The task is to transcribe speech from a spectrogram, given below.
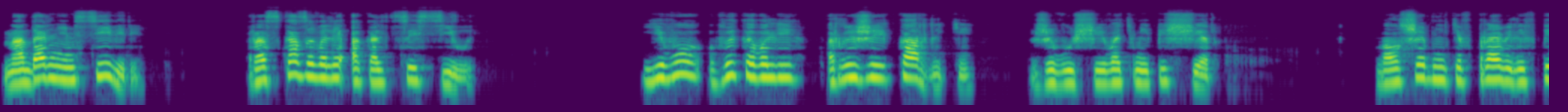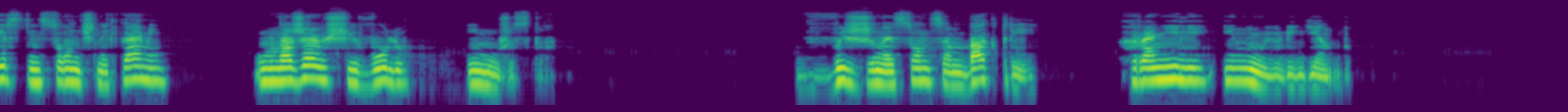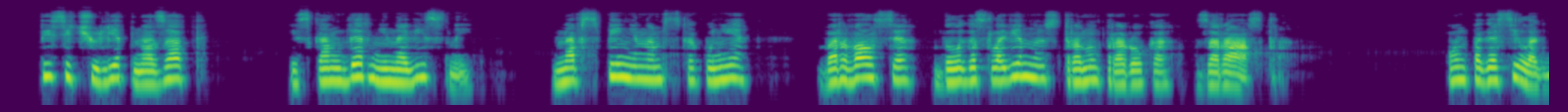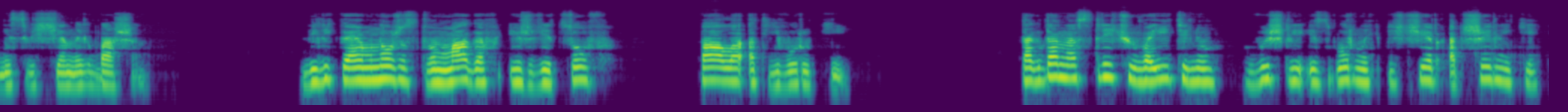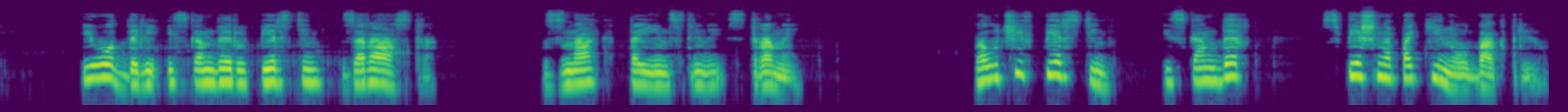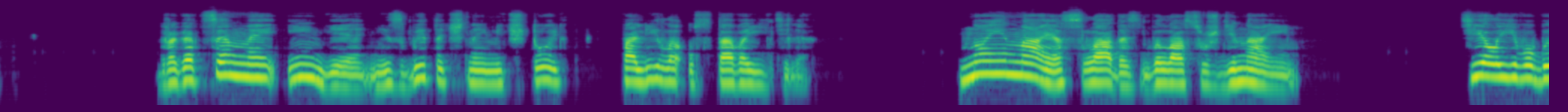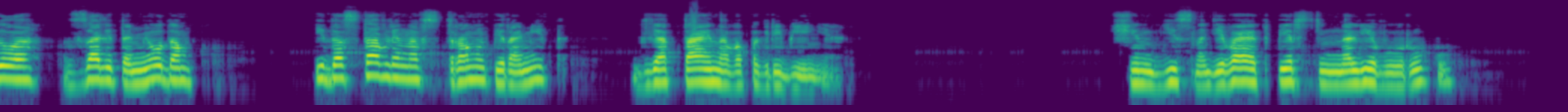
На Дальнем Севере рассказывали о кольце силы. Его выковали рыжие карлики, живущие во тьме пещер. Волшебники вправили в перстень солнечный камень, умножающие волю и мужество. В выжженной солнцем Бактрии хранили иную легенду. Тысячу лет назад Искандер ненавистный на вспененном скакуне ворвался в благословенную страну пророка Зараастра он погасил огни священных башен. Великое множество магов и жрецов пало от его руки. Тогда навстречу воителю вышли из горных пещер отшельники и отдали Искандеру перстень Зараастра, знак таинственной страны. Получив перстень, Искандер спешно покинул Бактрию. Драгоценная Индия несбыточной мечтой полила уста воителя. Но иная сладость была суждена им. Тело его было залито медом и доставлено в страну пирамид для тайного погребения. Чингис надевает перстень на левую руку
